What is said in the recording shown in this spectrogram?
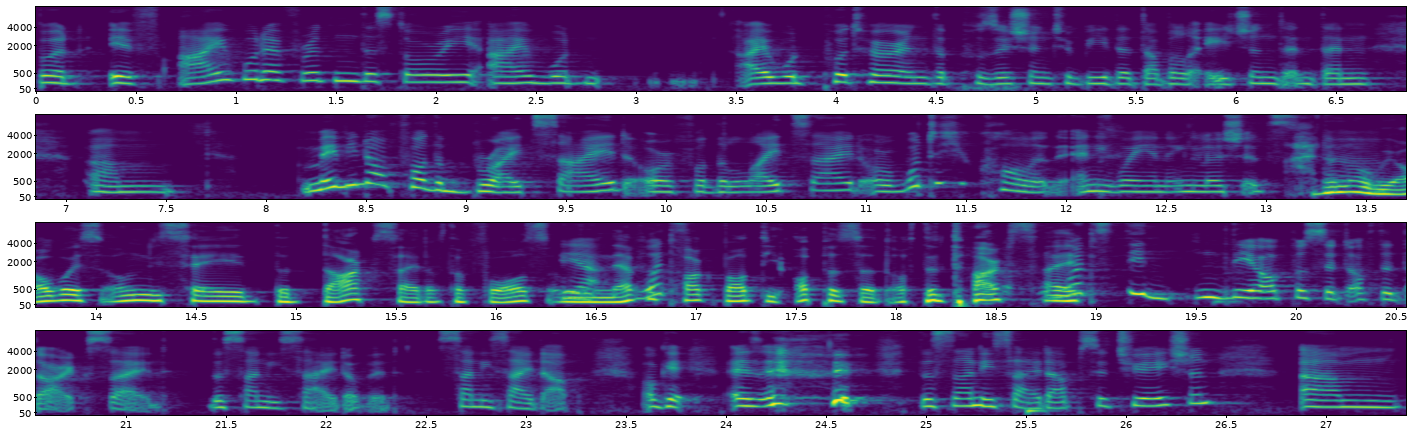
but if i would have written the story i would i would put her in the position to be the double agent and then um maybe not for the bright side or for the light side or what do you call it anyway in english it's I don't know. We always only say the dark side of the force. and Yeah, We never what's- talk about the opposite of the dark side. What's the the opposite of the dark side? The sunny side of it. Sunny side up. Okay, the sunny side up situation. Um,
